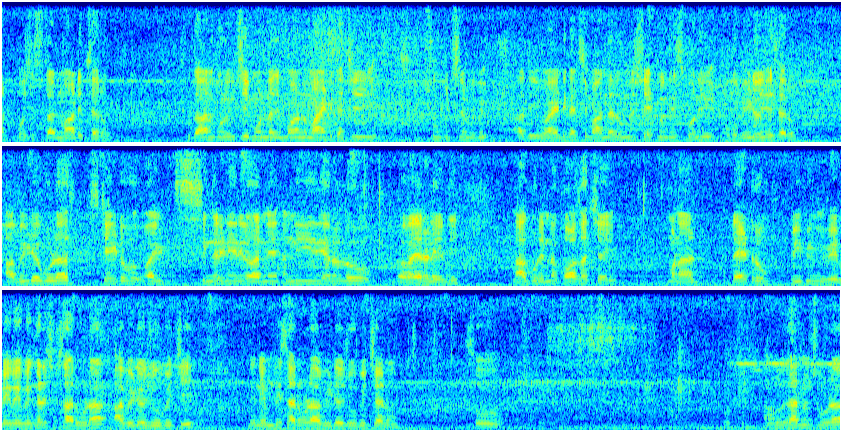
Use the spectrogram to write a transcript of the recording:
పర్పస్ ఇస్తాను మాట ఇచ్చారు. సో దాని గురించి మొన్న మొన్న మా ఇంటికి వచ్చి చూపించిన అది మా ఇంటికి వచ్చి మా అందరి ముందు స్టేట్మెంట్ తీసుకొని ఒక వీడియో చేశారు. ఆ వీడియో కూడా స్టేట్ వైడ్ సింగరేణి ఏరియా అన్ని అన్ని ఏరియాలలో వైరల్ అయింది. నాకు కూడా ఎన్నో కాల్స్ వచ్చాయి. మన డైరెక్టర్ పీపీ వెంకటేశ్వర సార్ కూడా ఆ వీడియో చూపించి నేను ఎండి సార్ కూడా ఆ వీడియో చూపించాను. సో అంకుల్ గారి నుంచి కూడా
